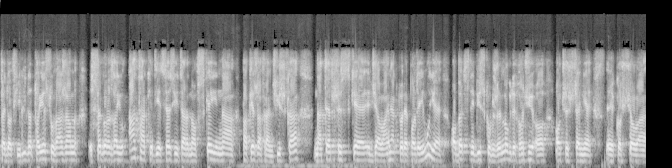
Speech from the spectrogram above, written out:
pedofilii. No to jest uważam swego rodzaju atak diecezji tarnowskiej na papieża Franciszka, na te wszystkie działania, które podejmuje obecny biskup Rzymu, gdy chodzi o oczyszczenie kościoła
